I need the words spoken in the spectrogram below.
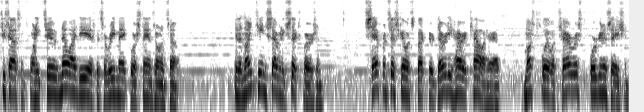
2022. No idea if it's a remake or stands on its own. In the 1976 version, San Francisco Inspector Dirty Harry Callahan must foil a terrorist organization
